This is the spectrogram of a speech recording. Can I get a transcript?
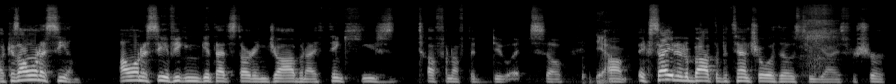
because uh, I want to see him. I want to see if he can get that starting job, and I think he's tough enough to do it. So, yeah, um, excited about the potential with those two guys for sure.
